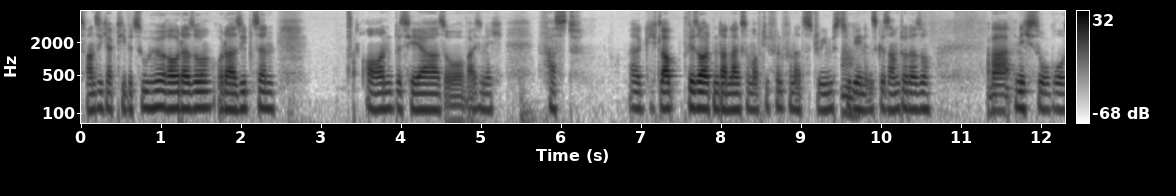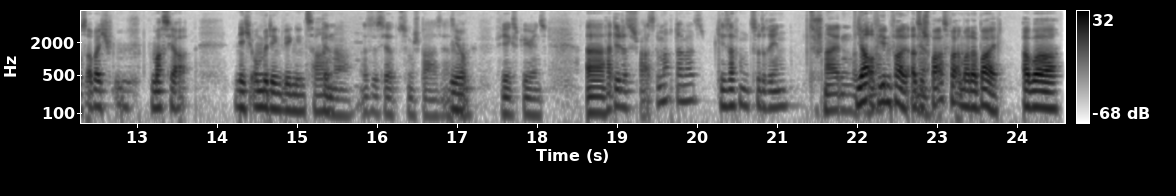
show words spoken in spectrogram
20 aktive Zuhörer oder so oder 17. Und bisher so, weiß ich nicht, fast. Also ich glaube, wir sollten dann langsam auf die 500 Streams Mhm. zugehen insgesamt oder so. Aber Nicht so groß, aber ich mach's ja nicht unbedingt wegen den Zahlen. genau, es ist ja zum Spaß erstmal, Ja. für die Experience. Äh, hat dir das Spaß gemacht damals, die Sachen zu drehen, zu schneiden? Ja, auf jeden Fall. Also Ja. Spaß war immer dabei. Aber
